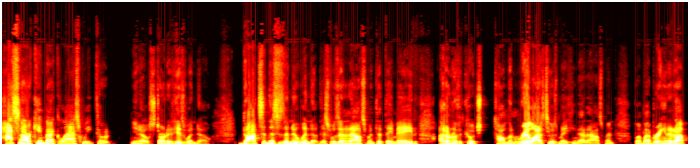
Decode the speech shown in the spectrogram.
Hassenauer came back last week to you know, started his window. Dotson, this is a new window. This was an announcement that they made. I don't know that Coach Tomlin realized he was making that announcement, but by bringing it up,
